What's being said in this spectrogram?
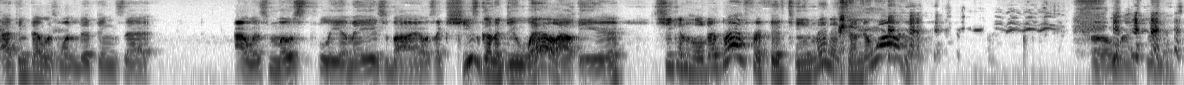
i think that was one of the things that i was mostly amazed by. I was like she's gonna do well out here. She can hold her breath for 15 minutes underwater. Oh my goodness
